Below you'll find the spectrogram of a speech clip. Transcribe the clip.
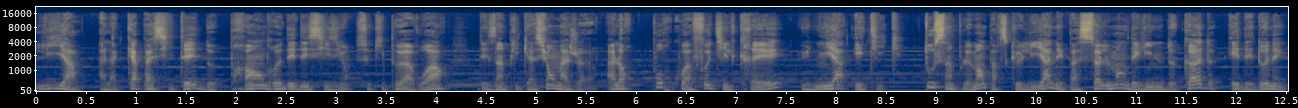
l'IA a la capacité de prendre des décisions, ce qui peut avoir des implications majeures. Alors pourquoi faut-il créer une IA éthique? Tout simplement parce que l'IA n'est pas seulement des lignes de code et des données.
